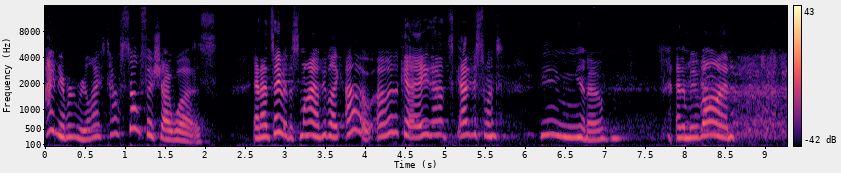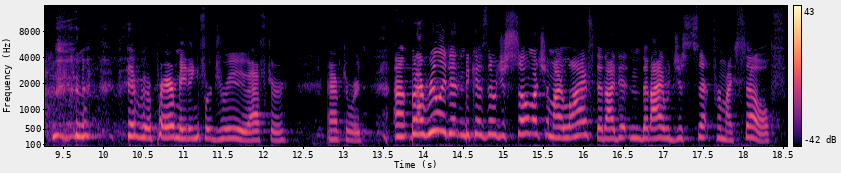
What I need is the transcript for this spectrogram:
i never realized how selfish i was. And i'd say with a smile people like oh okay that's i just want hmm, you know and to move on a prayer meeting for drew after afterwards. Uh, but I really didn't because there was just so much in my life that I didn't, that I would just set for myself.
